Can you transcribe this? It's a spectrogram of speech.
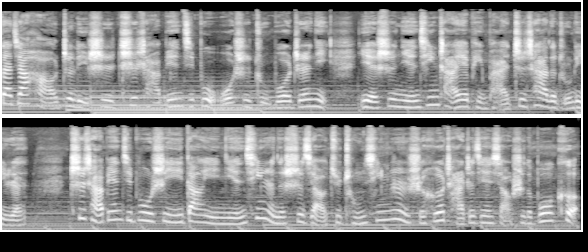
大家好，这里是吃茶编辑部，我是主播 Jenny，也是年轻茶叶品牌智茶的主理人。吃茶编辑部是一档以年轻人的视角去重新认识喝茶这件小事的播客，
